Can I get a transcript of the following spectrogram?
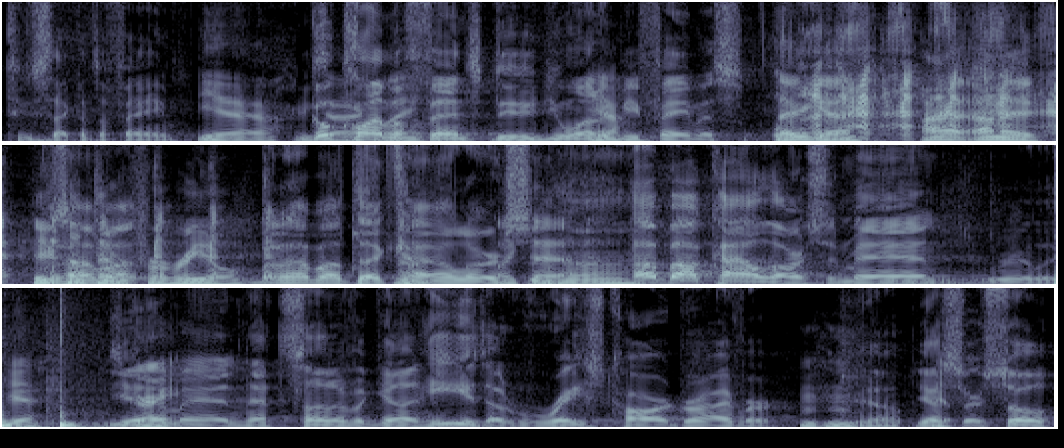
two seconds of fame. yeah. Go climb a fence, dude. You want to be famous. There you go. I, I know. Do something about- for real. But how about that Kyle Larson, that. huh? How about Kyle Larson, man? Really? Yeah. Yeah, great. man, that son of a gun. He is a race car driver. Yeah. Yes, sir. So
